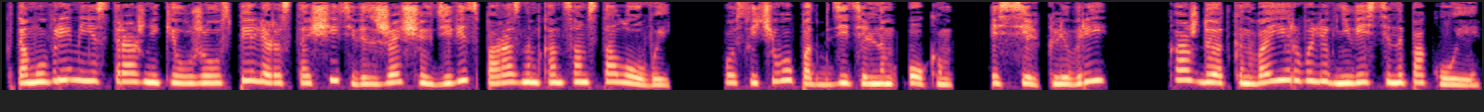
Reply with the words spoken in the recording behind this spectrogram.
К тому времени стражники уже успели растащить визжащих девиц по разным концам столовой, после чего под бдительным оком Эссель-Клеври каждую отконвоировали в невестины покои.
